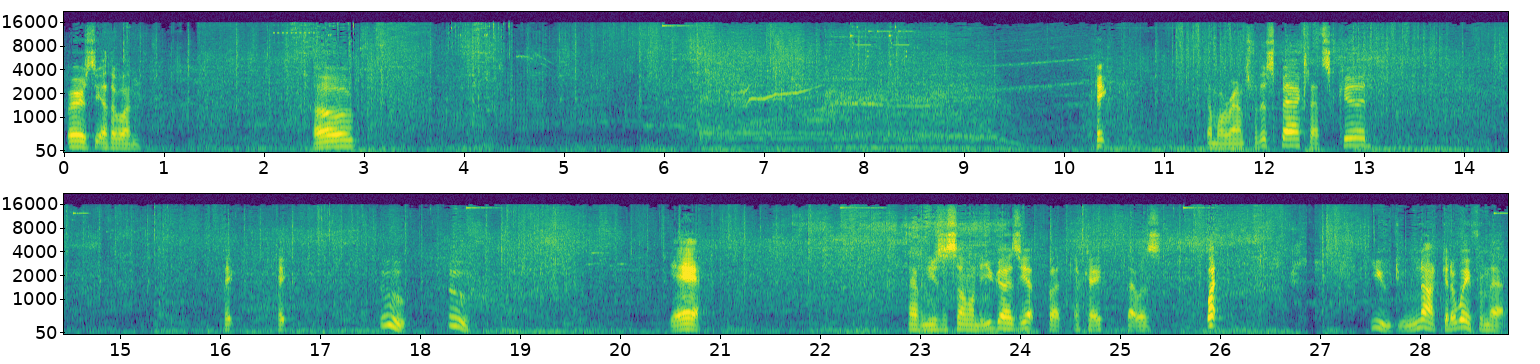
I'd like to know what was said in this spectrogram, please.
Where's the other one? For this back. That's good. Hey, hey. Ooh, ooh. Yeah. I haven't used a summon to you guys yet, but okay. That was... What? You do not get away from that.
